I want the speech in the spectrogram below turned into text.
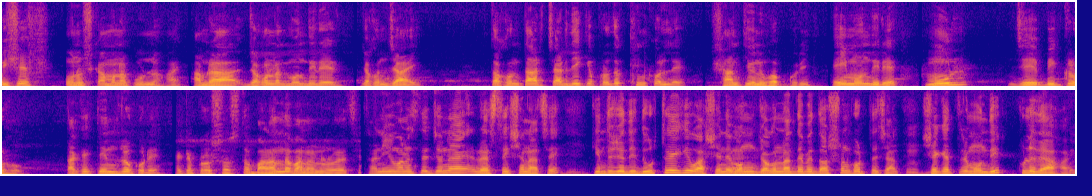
বিশেষ মনস্কামনা পূর্ণ হয়। আমরা জগন্নাথ মন্দিরের যখন যাই, তখন তার চারিদিকে প্রদক্ষিণ করলে শান্তি অনুভব করি। এই মন্দিরে মূল যে বিগ্রহ তাকে কেন্দ্র করে একটা প্রশস্ত বারান্দা বানানো রয়েছে। স্থানীয় মানুষদের জন্য রেস্ট্রিকশন আছে কিন্তু যদি দূর থেকে কেউ আসেন এবং জগন্নাথ দেবের দর্শন করতে চান সেক্ষেত্রে মন্দির খুলে দেওয়া হয়।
